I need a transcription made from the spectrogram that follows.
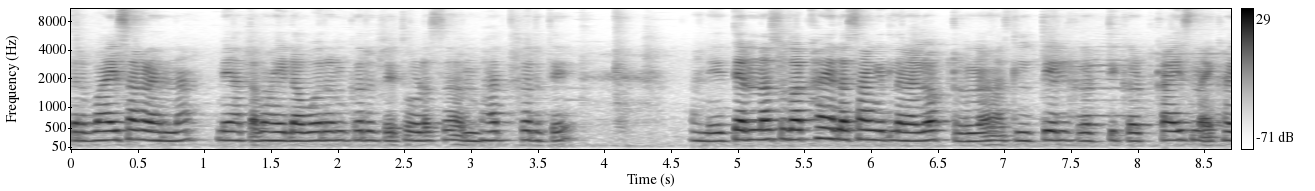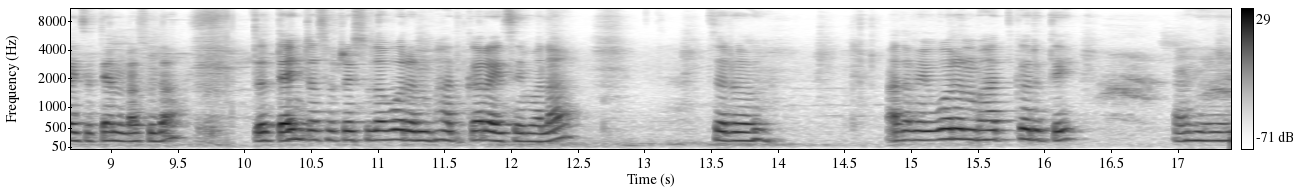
तर बाई सगळ्यांना मी आता माईला वरण करते थोडंसं भात करते. आणि त्यांनासुद्धा खायला सांगितलं ना डॉक्टरनं असलं तेलकट तिखट काहीच नाही खायचं त्यांनासुद्धा तर त्यांच्यासाठी सुद्धा वरण भात करायचं आहे मला. तर आता मी वरण भात करते. आणि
